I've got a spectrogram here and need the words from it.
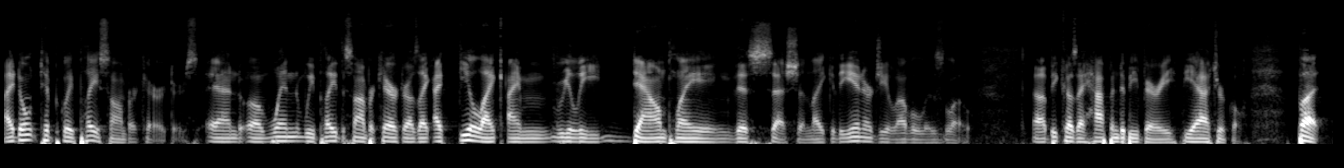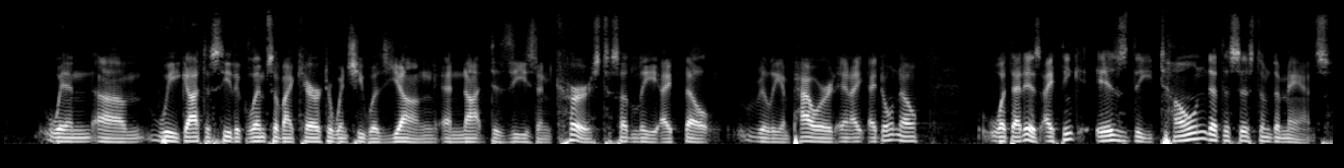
I don't typically play somber characters, and uh, when we played the somber character, I was like, I feel like I'm really downplaying this session. Like the energy level is low uh, because I happen to be very theatrical, but when um, we got to see the glimpse of my character when she was young and not diseased and cursed, suddenly I felt really empowered. And I, I don't know what that is. I think is the tone that the system demands.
